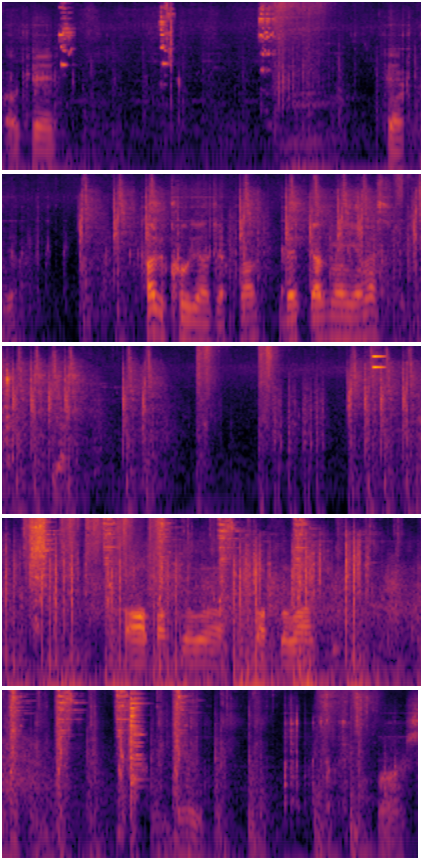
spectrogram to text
Okay. Thank you. Tabii cool yazacak lan. Back yazmayı yemez. Yani. Aa baklava. Baklava. Hmm. Nice.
